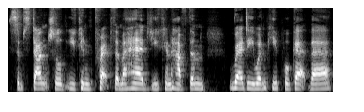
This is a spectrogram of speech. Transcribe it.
substantial. You can prep them ahead. You can have them ready when people get there.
